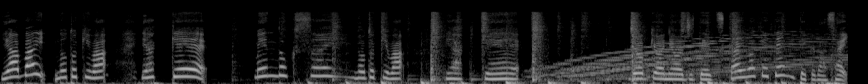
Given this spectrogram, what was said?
やばいの時はやっけめんどくさいの時はやっけ状況に応じて使い分けてみてください。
